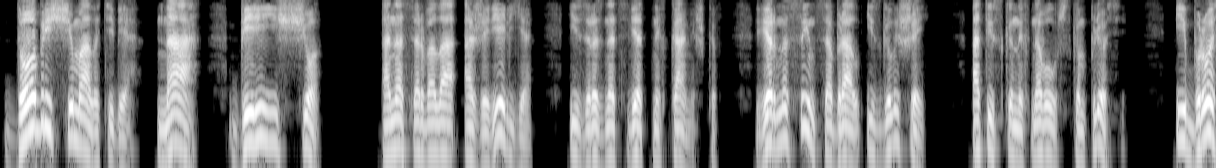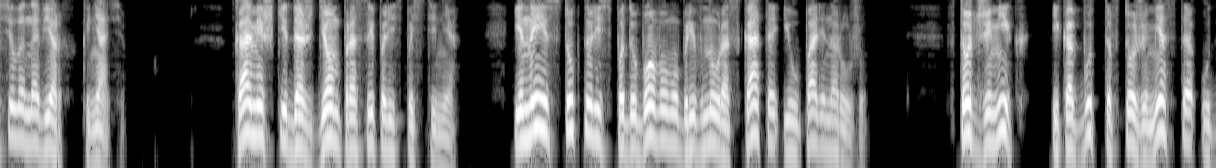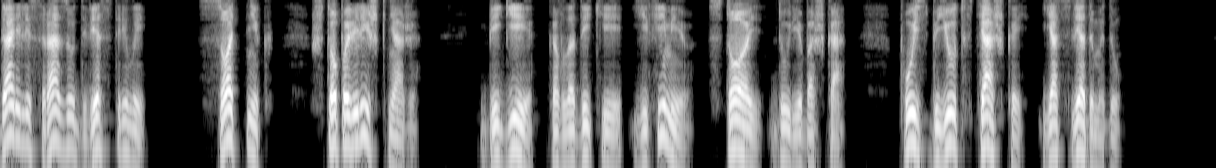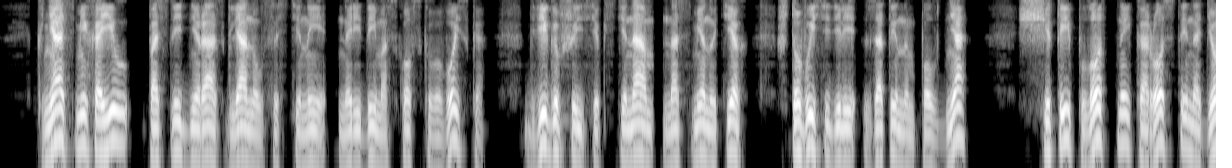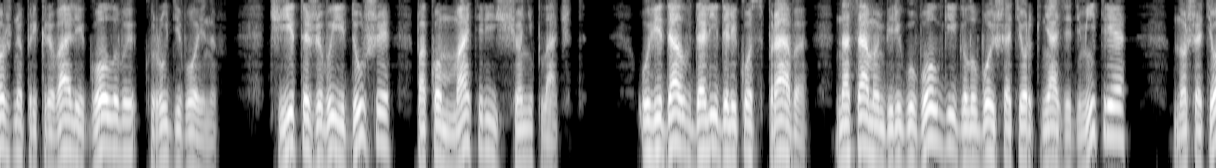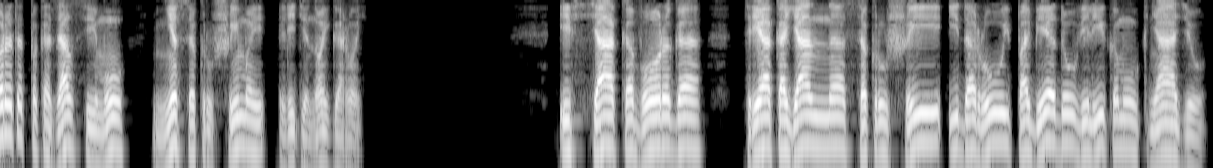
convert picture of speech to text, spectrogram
Добрище мало тебе! На, бери еще!» Она сорвала ожерелье из разноцветных камешков. Верно, сын собрал из голышей, отысканных на Волжском плесе, и бросила наверх князю. Камешки дождем просыпались по стене. Иные стукнулись по дубовому бревну раската и упали наружу. В тот же миг и как будто в то же место ударили сразу две стрелы. «Сотник! Что повелишь, княже?» «Беги ко владыке Ефимию, стой, дурья башка! Пусть бьют в тяжкой, я следом иду». Князь Михаил последний раз глянул со стены на ряды московского войска, двигавшиеся к стенам на смену тех, что высидели за тыном полдня, щиты плотной коростой надежно прикрывали головы груди воинов, чьи-то живые души, по ком матери еще не плачут. Увидал вдали далеко справа, на самом берегу Волги, голубой шатер князя Дмитрия, но шатер этот показался ему несокрушимой ледяной горой. И всяко ворога триокаянно сокруши и даруй победу великому князю,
